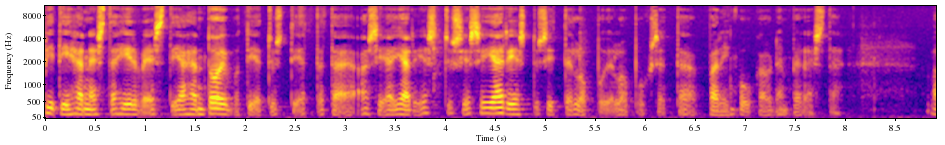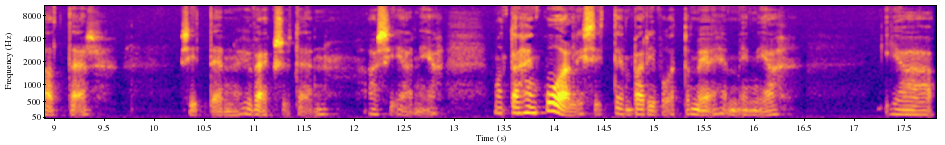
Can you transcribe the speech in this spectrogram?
piti hänestä hirveästi ja hän toivoi tietysti, että tämä asia järjestyisi. Ja se järjestyi sitten loppujen lopuksi, että parin kuukauden perästä Walter sitten hyväksytään asian. Ja, mutta hän kuoli sitten pari vuotta myöhemmin ja, ja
